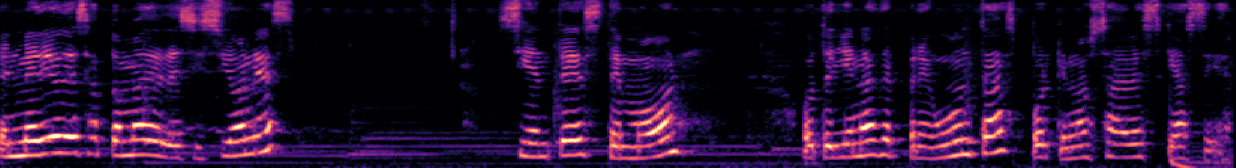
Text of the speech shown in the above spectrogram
En medio de esa toma de decisiones, sientes temor o te llenas de preguntas porque no sabes qué hacer.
